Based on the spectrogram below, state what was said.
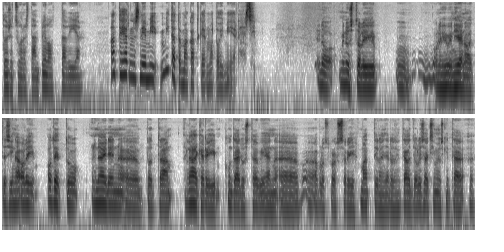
toiset suorastaan pelottavia. Antti Hernesniemi, mitä tämä katkelma toi mieleesi? No, minusta oli, oli hyvin hienoa, että siinä oli otettu näiden äh, tota, lääkärikuntaedustavien äh, apulaisprofessori Mattilan ja dosentti lisäksi myöskin tämä äh,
